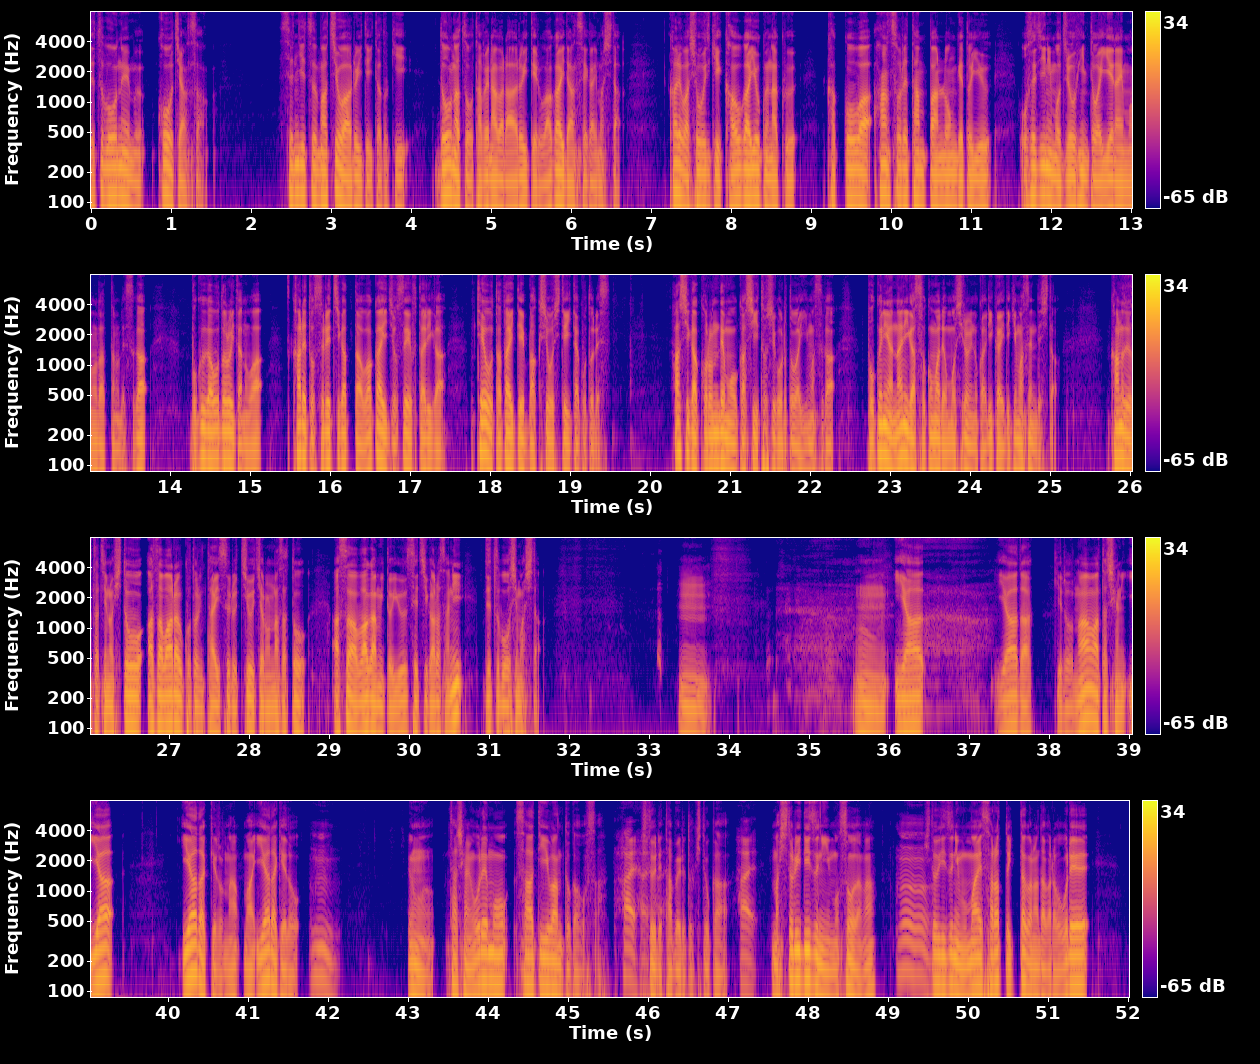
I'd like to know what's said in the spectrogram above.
絶望ネームこうちゃんさん。先日街を歩いていた時ドーナツを食べながら歩いている若い男性がいました。彼は正直顔が良くなく格好は半袖短パンロン毛というお世辞にも上品とは言えないものだったのですが僕が驚いたのは彼とすれ違った若い女性2人が手を叩いて爆笑していたことです。箸が転んでもおかしい年頃とは言いますが僕には何がそこまで面白いのか理解できませんでした。彼女たちの人を嘲笑うことに対する躊躇のなさと明日は我が身という世知辛さに絶望しました。うん。うん。嫌嫌だけどな。まあ確かに嫌嫌だけどな。まあ嫌だけど。うん。うん。確かに俺も31とかをさはいはい、はい、一人で食べるときとかはい。まあ一人ディズニーもそうだな。うんうん。一人ディズニーも前さらっと言ったかな。だから俺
